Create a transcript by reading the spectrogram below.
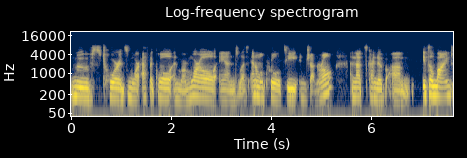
moves towards more ethical and more moral and less animal cruelty in general and that's kind of um, it's aligned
